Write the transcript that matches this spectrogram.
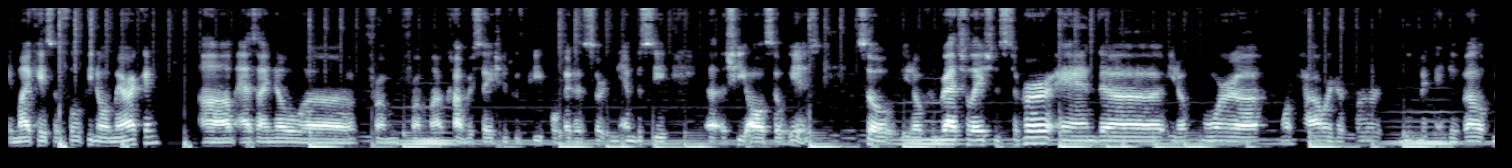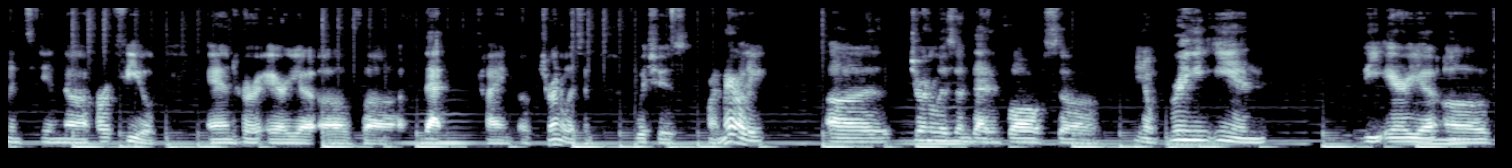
in my case, a Filipino American. Um, as I know uh, from from uh, conversations with people at a certain embassy, uh, she also is. So you know, congratulations to her, and you know, more more power to her movement and development in her field and her area of that kind of journalism, which is primarily uh, journalism that involves, uh, you know, bringing in the area of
